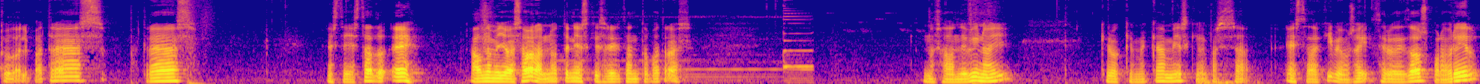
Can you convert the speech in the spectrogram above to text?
Tú dale para atrás. Para atrás. Este ya está. ¡Eh! ¿A dónde me llevas ahora? No tenías que salir tanto para atrás. No sé a dónde vino ahí. Quiero que me cambies, que me pases a esta de aquí. Vemos ahí 0 de 2 por abrir.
